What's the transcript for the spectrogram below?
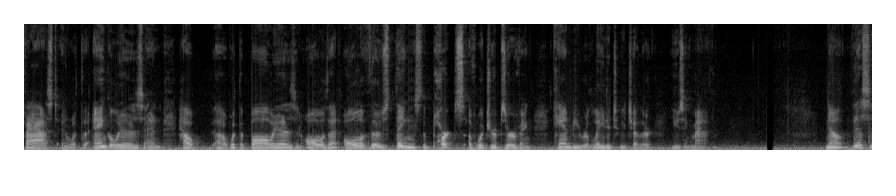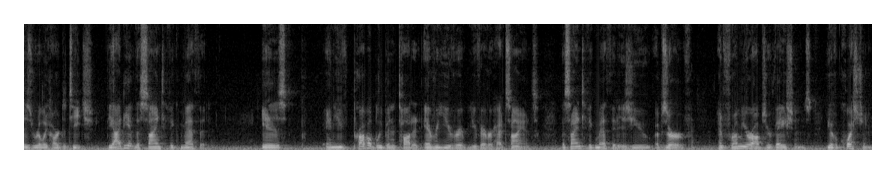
fast and what the angle is and how uh, what the ball is and all of that all of those things the parts of what you're observing can be related to each other using math now, this is really hard to teach. The idea of the scientific method is, and you've probably been taught it every year you've ever had science. The scientific method is you observe, and from your observations, you have a question.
